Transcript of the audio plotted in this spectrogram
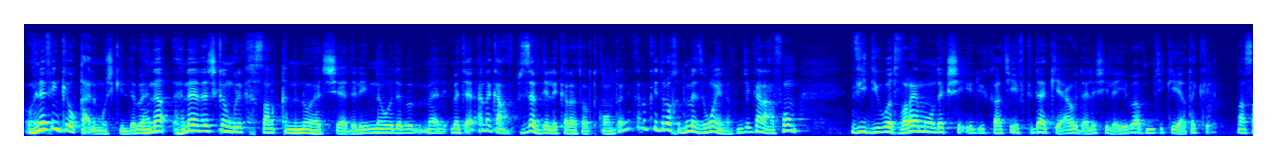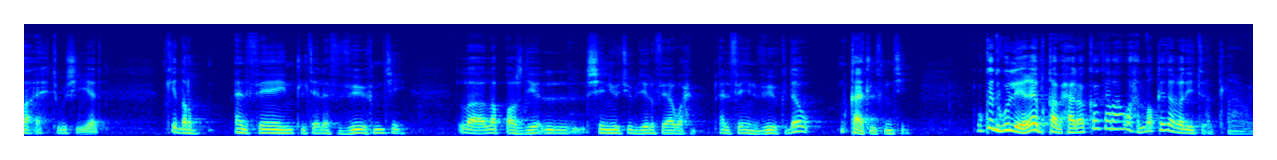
وهنا فين كيوقع المشكل؟ دابا هنا هنا علاش كنقول لك خصنا نقننوا هذا الشيء هذا؟ لأنه دابا مثلا أنا كنعرف بزاف ديال les créateurs de contenu كانوا كيديروا خدمة زوينة فهمتي؟ كنعرفهم فيديوهات vraiment داك الشيء éducatif كذا كيعاود على شي لعيبة فهمتي؟ كيعطيك نصائح توشيات. كيضرب 2000 3000 views فهمتي؟ la la page ديال ال chaîne YouTube ديالو فيها واحد 2000 views كذا ومقاتل فهمتي؟ وكتقول ليه غير بقى بحال هكاك راه واحد الوقيته غادي ت- طلع oui.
